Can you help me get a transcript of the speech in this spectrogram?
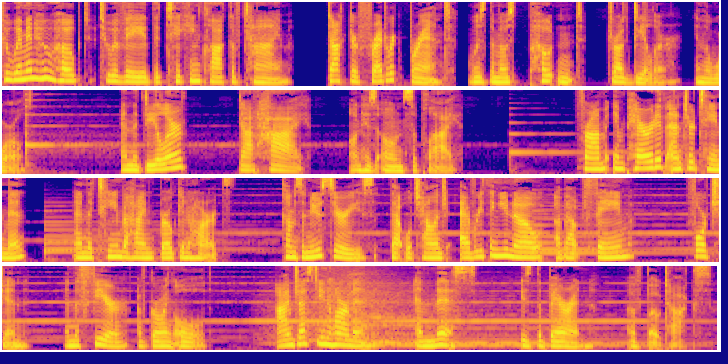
To women who hoped to evade the ticking clock of time, Dr. Frederick Brandt was the most potent drug dealer in the world. And the dealer got high on his own supply. From Imperative Entertainment and the team behind Broken Hearts comes a new series that will challenge everything you know about fame, fortune, and the fear of growing old. I'm Justine Harmon, and this is The Baron of Botox.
